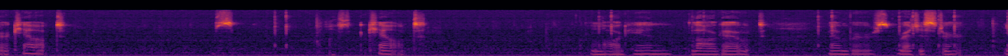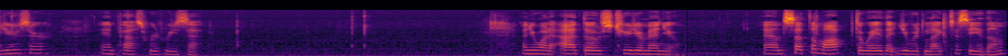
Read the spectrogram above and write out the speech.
Your account. Account. Log in, log out, members, register, user, and password reset. And you want to add those to your menu and set them up the way that you would like to see them.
